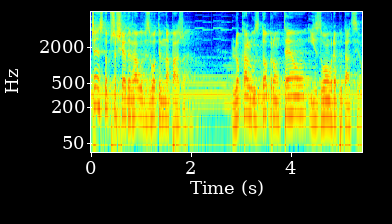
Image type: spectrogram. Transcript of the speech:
często przesiadywały w złotym naparze. Lokalu z dobrą teą i złą reputacją.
